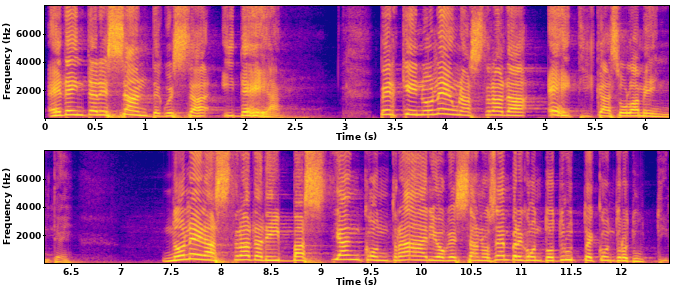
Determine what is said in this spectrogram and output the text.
Ed è interessante questa idea, perché non è una strada etica solamente, non è la strada dei bastian contrario che stanno sempre contro tutto e contro tutti.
